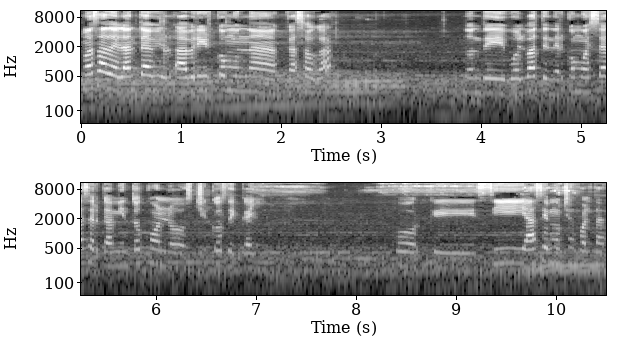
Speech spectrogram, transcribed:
más adelante abrir, abrir como una casa hogar donde vuelva a tener como ese acercamiento con los chicos de calle. Porque sí hace mucha falta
